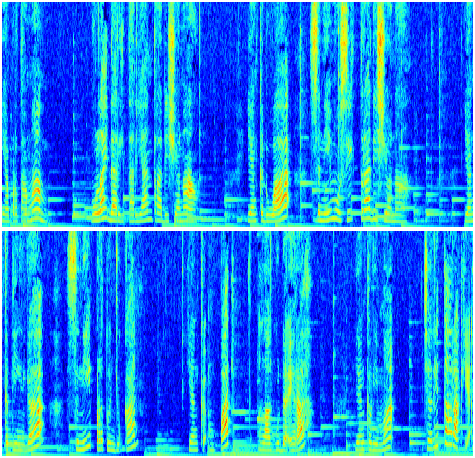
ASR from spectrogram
Yang pertama, mulai dari tarian tradisional. Yang kedua, seni musik tradisional. Yang ketiga, seni pertunjukan. Yang keempat, lagu daerah. Yang kelima, cerita rakyat.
